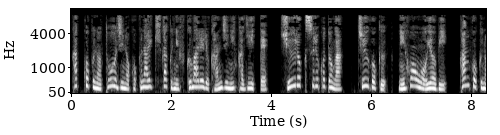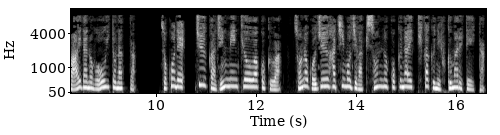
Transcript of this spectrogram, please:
各国の当時の国内規格に含まれる漢字に限って収録することが中国、日本及び韓国の間の合意となった。そこで中華人民共和国はその58文字が既存の国内規格に含まれていた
